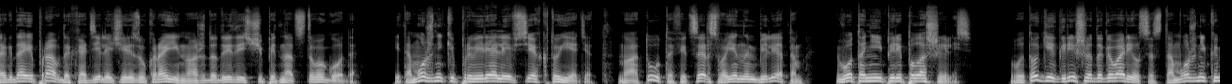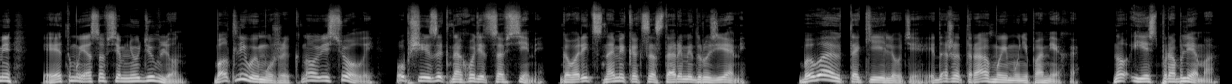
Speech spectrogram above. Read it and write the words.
тогда и правда ходили через Украину аж до 2015 года. И таможники проверяли всех, кто едет. Ну а тут офицер с военным билетом, вот они и переполошились. В итоге Гриша договорился с таможниками, и этому я совсем не удивлен. Болтливый мужик, но веселый, общий язык находит со всеми, говорит с нами как со старыми друзьями. Бывают такие люди, и даже травма ему не помеха. Но есть проблема.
